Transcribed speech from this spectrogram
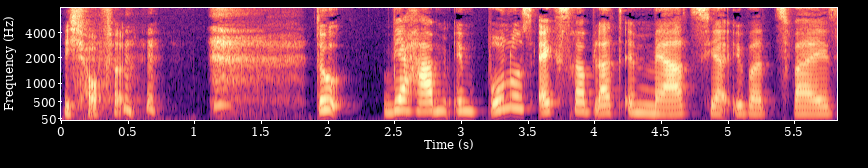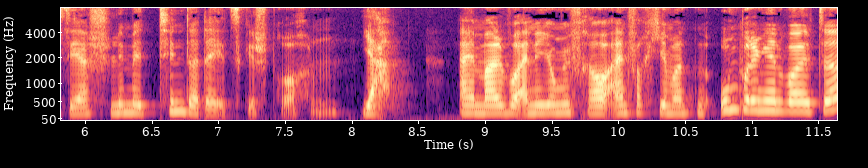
Ich hoffe. Du, wir haben im Bonus-Extrablatt im März ja über zwei sehr schlimme Tinder-Dates gesprochen. ja, Einmal, wo eine junge Frau einfach jemanden umbringen wollte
